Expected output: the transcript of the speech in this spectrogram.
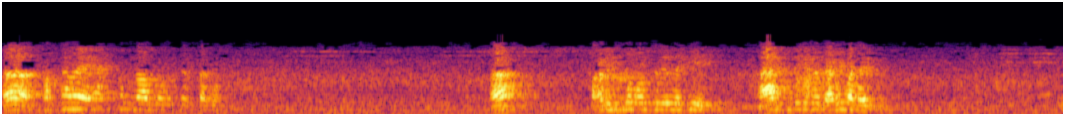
হ্যাঁ সরকারে অ্যাকশন নেওয়ার চেষ্টা করছে। হ্যাঁ? বাণিজ্য মন্ত্রী নাকি ফায়ার সিন্ডিকেটে গাড়ি পাঠাইছে? কি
